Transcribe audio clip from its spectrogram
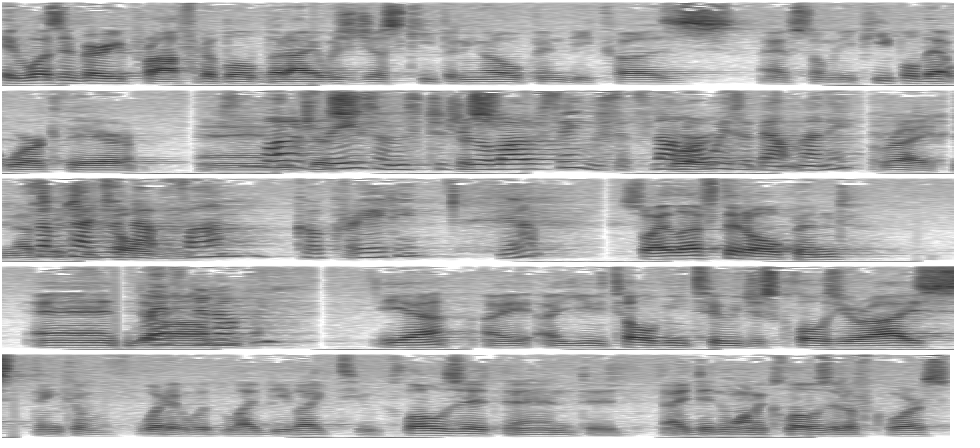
it wasn't very profitable. But I was just keeping it open because I have so many people that work there. And There's a lot of just- reasons to do a lot of things. It's not worked. always about money. Right, and that's what you Sometimes about me. fun, co-creating. Yep. So I left it open and Left it um, open. Yeah, I, I, you told me to just close your eyes, think of what it would like, be like to close it, and it, I didn't want to close it, of course.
